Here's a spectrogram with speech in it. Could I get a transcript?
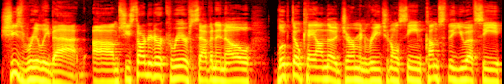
she's really bad. Um, she started her career 7 and 0, looked okay on the German regional scene, comes to the UFC,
